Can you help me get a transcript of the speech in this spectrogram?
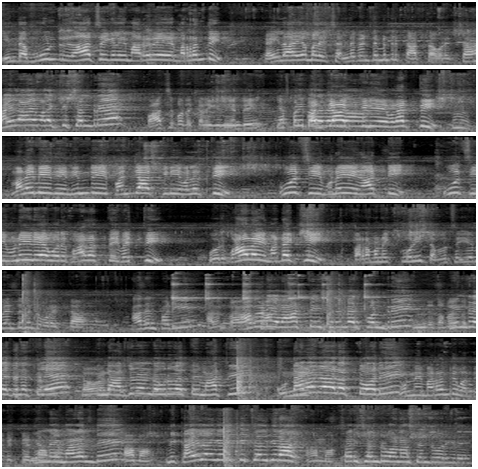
இந்த மூன்று ஆசைகளையும் அறவே மறந்து கைலாயமலை செல்ல வேண்டும் என்று தாத்தா உரைத்தார். கைலாய மலைக்கு சென்று பாசுபத கலைகள் என்று எப்படி பஞ்சாக்கினியை வளர்த்தி மலை மீது நின்று பஞ்சாக்கினியை வளர்த்தி ஊசி முனையை நாட்டி ஊசி முனையிலே ஒரு பாதத்தை வைத்து ஒரு வாளை மடக்கி பரமனை கோரி தவம் செய்ய வேண்டும் என்று உரைத்தார். அதன்படி அவருடைய வார்த்தை சிறுமேற்கொண்டு தவ- இன்றைய தினத்திலே இந்த அர்ஜுனன் உருவத்தை மாற்றி தவவேடத்தோடு உன்னை மறந்து வந்து விட்டேன் என்னை மாமா. மறந்து ஆமா. நீ கைலங்கருக்கு செல்கிறாய். ஆமா. சரி சென்று வா நான் சென்று வருகிறேன்.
